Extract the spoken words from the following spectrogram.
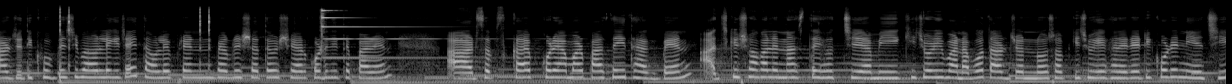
আর যদি খুব বেশি ভালো লেগে যায়, তাহলে ফ্রেন্ড ফ্যামিলির সাথেও শেয়ার করে দিতে পারেন। আর সাবস্ক্রাইব করে আমার পাশেই থাকবেন। আজকে সকালের নাস্তায় হচ্ছে আমি খিচুড়ি বানাবো, তার জন্য সব কিছু এখানে রেডি করে নিয়েছি।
